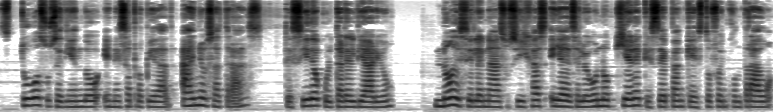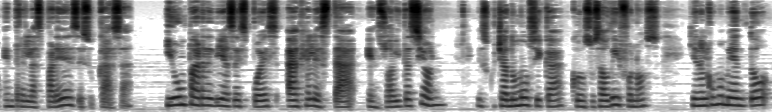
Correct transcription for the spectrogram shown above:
estuvo sucediendo en esa propiedad años atrás. Decide ocultar el diario, no decirle nada a sus hijas. Ella desde luego no quiere que sepan que esto fue encontrado entre las paredes de su casa. Y un par de días después, Ángel está en su habitación, escuchando música con sus audífonos, y en algún momento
